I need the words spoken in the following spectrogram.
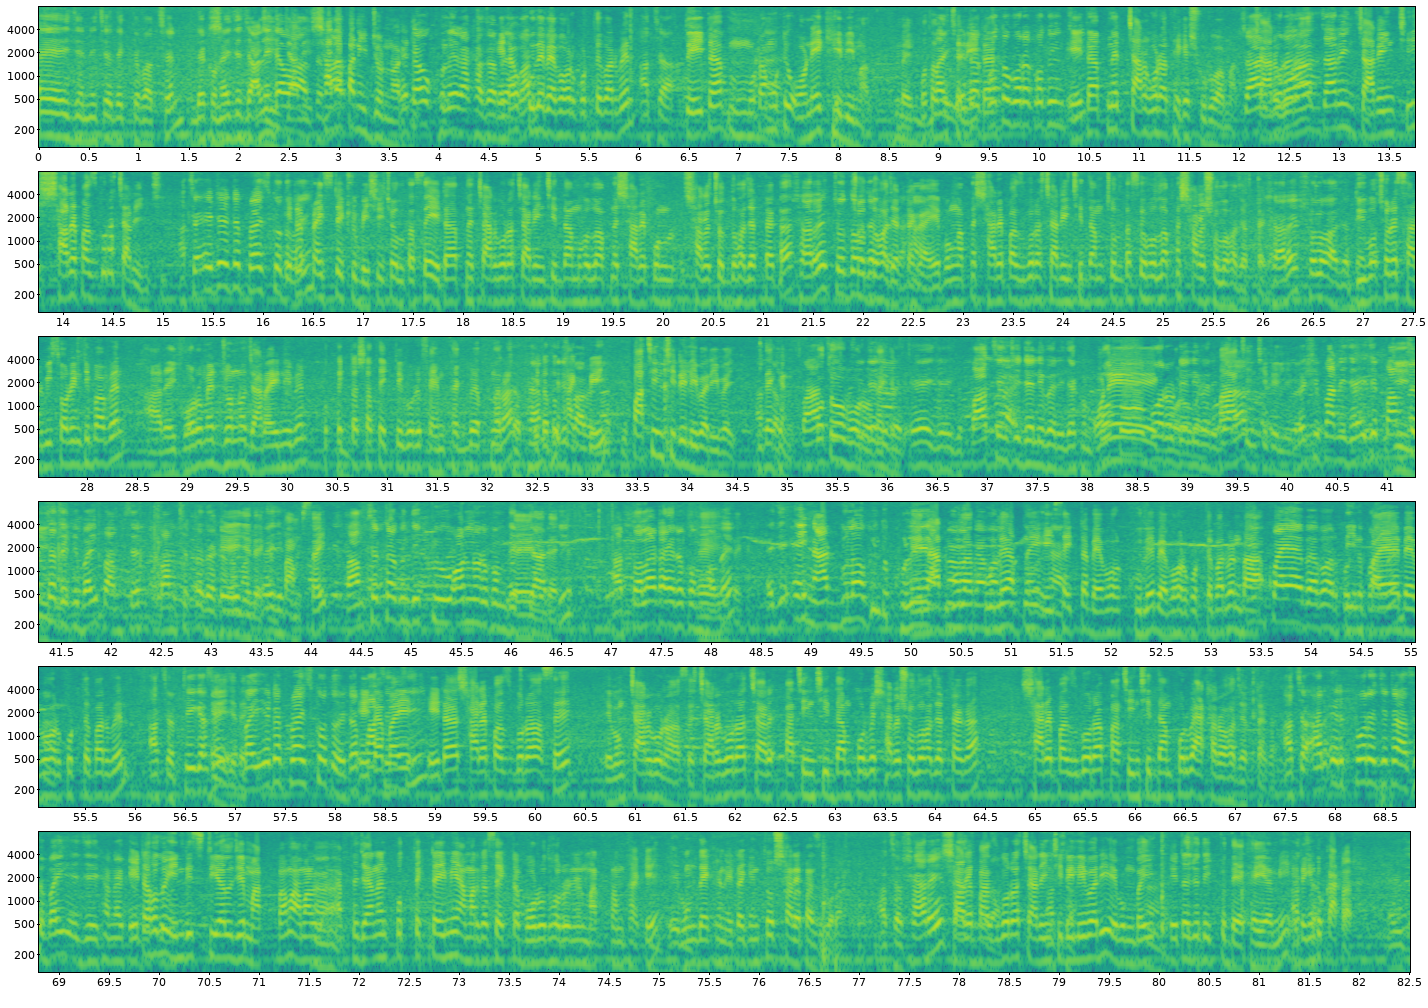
এই যে নিচে দেখতে পাচ্ছেন দেখুন এই যে জালি দেওয়া আছে সাদা পানির জন্য এটাও খুলে রাখা যাবে এটাও খুলে ব্যবহার করতে পারবেন। আচ্ছা। তো এটা মোটামুটি অনেক হেভি মাল। ভাই কথা বলছেন এটা এটা কত গোড়া কত ইঞ্চি? এটা আপনার চার গোড়া থেকে শুরু আমার। চার গোড়া, চার ইঞ্চি। চার ইঞ্চি সাড়ে পাঁচ গোড়া চার ইঞ্চি। আচ্ছা এটা এটা প্রাইস কত ভাই? প্রাইসটা একটু বেশি চলতেছে। এটা আপনার চার গোড়া চার ইঞ্চির দাম হলো আপনার সাড়ে পনেরো সাড়ে চোদ্দ হাজার টাকা। সাড়ে চোদ্দ হাজার টাকা হ্যাঁ। এবং আপনার সাড়ে পাঁচ গোড়া চার ইঞ্চির দাম চলতেছে হলো আপনার সাড়ে ষোলো হাজার টাকা। সাড়ে ষোলো হাজার দুই বছরের সার্ভিস ওয়ারেন্টি পাবেন। আর এই গরমের জন্য যারাই নেবেন। প্রত্যেকটার সাথে একটি করে ফ্যান থাকবে আপনারা। এটা তো থাকবেই। পাঁচ ইঞ্চি ডেলিভারি ভাই আচ্ছা, দেখেন কত বড় দেখেন। এই যে পাঁচ ইঞ্চি ডেলিভারি দেখুন কত অনেক বড় ডেলিভারি পাঁচ ইঞ্চি ডেলিভারি বেশি পানি যায় এই যে পাম্প সেটটা দেখি ভাই পাম্প সেট পাম্প সেটটা দেখেন এই যে দেখেন, পাম্প সাইড পাম্প সেটটা কিন্তু একটু অন্যরকম দেখতে আর কি। আর তলাটা এরকম হবে। এই যে এই নাটগুলোও কিন্তু খুলে এই নাটগুলা খুলে আপনি এই। সাইডটা ব্যবহার খুলে ব্যবহার করতে পারবেন বা পায়ে ব্যবহার করতে তিন পায়ে ব্যবহার করতে পারবেন। আচ্ছা ঠিক আছে। ভাই এটা প্রাইস কত? এটা এটা ভাই এটা সাড়ে পাঁচ গোড়া আছে। এবং চার গোড়া আছে চার গোড়া চার পাঁচ ইঞ্চির দাম পড়বে সাড়ে ষোলো হাজার টাকা সাড়ে পাঁচ গোড়া পাঁচ ইঞ্চির দাম পড়বে আঠারো হাজার টাকা আচ্ছা আর এরপরে যেটা আছে ভাই এই যে এখানে এটা হলো ইন্ডাস্ট্রিয়াল যে মাঠ পাম আমার হ্যাঁ। আপনি জানেন প্রত্যেক টাইমে আমার কাছে একটা বড় ধরনের মাঠ পাম থাকে এবং দেখেন এটা কিন্তু সাড়ে পাঁচ গোড়া আচ্ছা সাড়ে সাড়ে পাঁচ গোড়া চার ইঞ্চি আচ্ছা। ডেলিভারি এবং ভাই হ্যাঁ। এটা যদি একটু দেখাই আমি এটা আচ্ছা। কিন্তু কাটার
